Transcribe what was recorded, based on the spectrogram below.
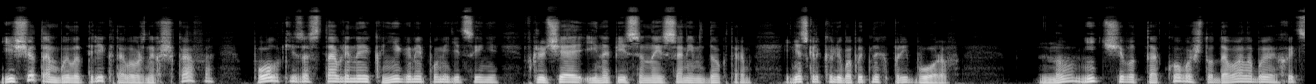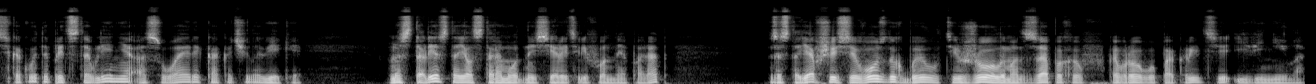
Еще там было три каталожных шкафа, полки, заставленные книгами по медицине, включая и написанные самим доктором, и несколько любопытных приборов. Но ничего такого, что давало бы хоть какое-то представление о Суайре как о человеке. На столе стоял старомодный серый телефонный аппарат — Застоявшийся воздух был тяжелым от запахов коврового покрытия и винила.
